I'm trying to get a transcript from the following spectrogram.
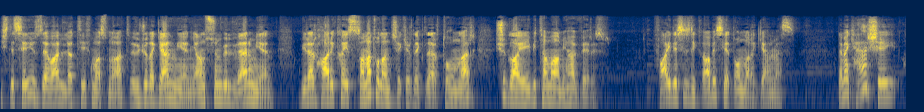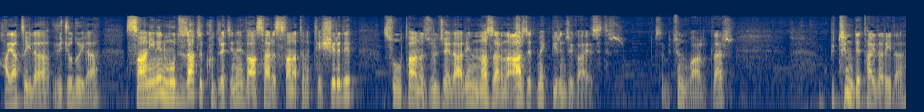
İşte seri zeval, latif masnuat ve vücuda gelmeyen, yan sümbül vermeyen, birer harikayı sanat olan çekirdekler, tohumlar şu gayeyi bir tamamıha verir. Faydasızlık ve abesiyet onlara gelmez. Demek her şey hayatıyla, vücuduyla, saninin mucizatı kudretini ve asarı sanatını teşhir edip, Sultan-ı Zülcelal'in nazarına arz etmek birinci gayesidir. İşte bütün varlıklar bütün detaylarıyla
